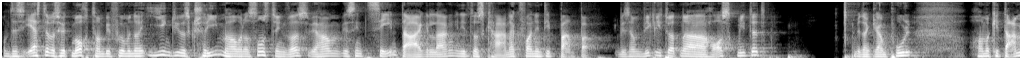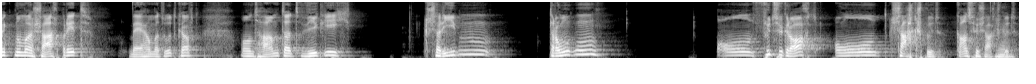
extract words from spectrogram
Und das erste, was wir gemacht haben, bevor wir noch irgendwie was geschrieben haben oder sonst irgendwas, wir haben, wir sind zehn Tage lang in die Toskana gefahren, in die Pampa. Wir haben wirklich dort ein Haus gemietet, mit einem kleinen Pool, haben eine Gitarre mitgenommen, ein Schachbrett, weil haben wir dort gekauft, und haben dort wirklich geschrieben, getrunken und viel zu viel geraucht und Schach gespielt. Ganz viel Schach gespielt.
